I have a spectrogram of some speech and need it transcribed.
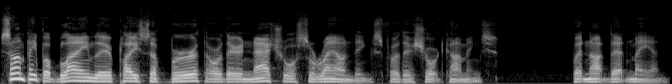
Some people blame their place of birth or their natural surroundings for their shortcomings, but not that man.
